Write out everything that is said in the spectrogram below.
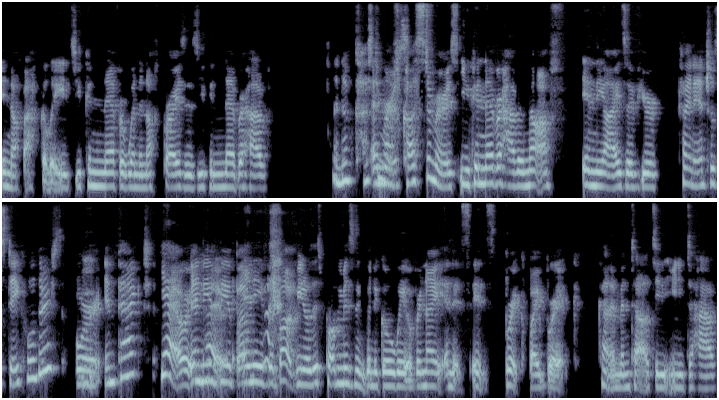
enough accolades. You can never win enough prizes. You can never have enough customers. Enough customers. You can never have enough in the eyes of your financial stakeholders or mm. impact? Yeah or any impact, of the above? Any of the above. You know this problem isn't going to go away overnight and it's it's brick by brick kind of mentality that you need to have.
